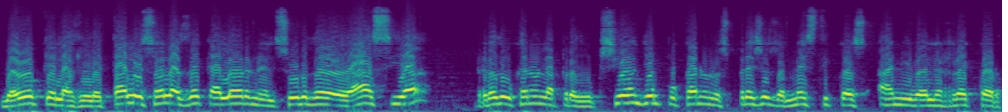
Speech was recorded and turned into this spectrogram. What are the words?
luego que las letales olas de calor en el sur de Asia redujeron la producción y empujaron los precios domésticos a niveles récord.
